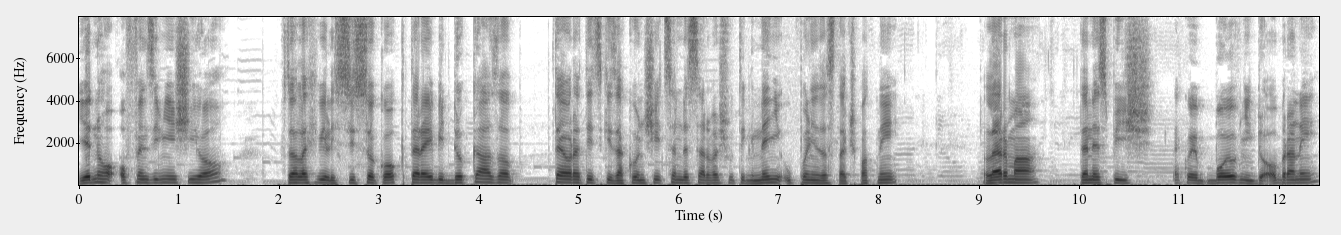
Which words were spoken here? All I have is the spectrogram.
jednoho ofenzivnějšího, v téhle chvíli Sissoko, který by dokázal teoreticky zakončit, 72 shooting není úplně zas tak špatný. Lerma, ten je spíš takový bojovník do obrany.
